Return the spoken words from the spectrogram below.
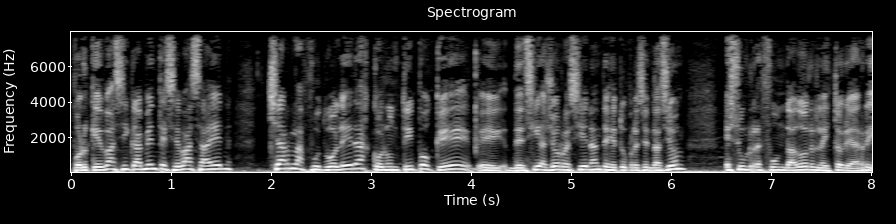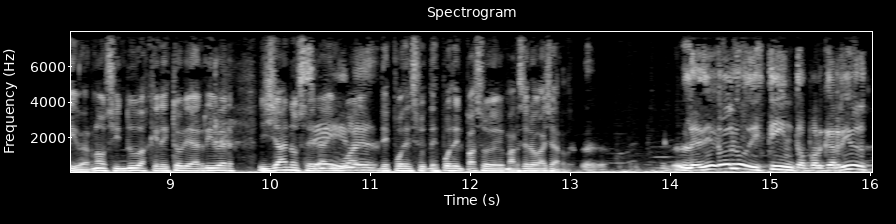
porque básicamente se basa en charlas futboleras con un tipo que, eh, decía yo recién antes de tu presentación, es un refundador en la historia de River, ¿no? Sin dudas que la historia de River ya no será Sí, igual después, de su- después del paso de Marcelo Gallardo. Le dio algo distinto, porque River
